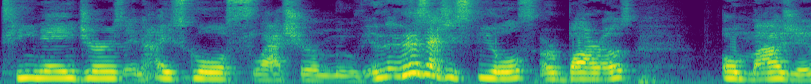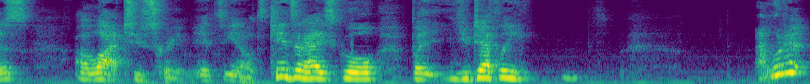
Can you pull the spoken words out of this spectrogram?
teenagers in high school slasher movie. This actually steals or borrows homages a lot to Scream. It's you know it's kids in high school, but you definitely I wouldn't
